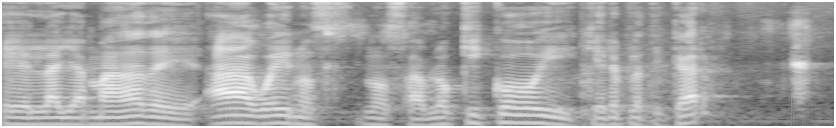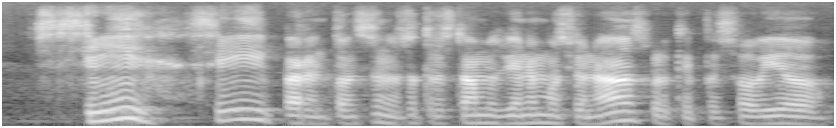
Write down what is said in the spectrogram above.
eh, la llamada de, ah, güey, nos, nos habló Kiko y quiere platicar. Sí, sí, para entonces nosotros estábamos bien emocionados porque pues obvio,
